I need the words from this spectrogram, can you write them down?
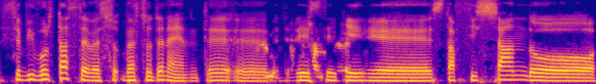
se vi voltaste verso, verso Tenente, eh, vedreste che sta fissando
